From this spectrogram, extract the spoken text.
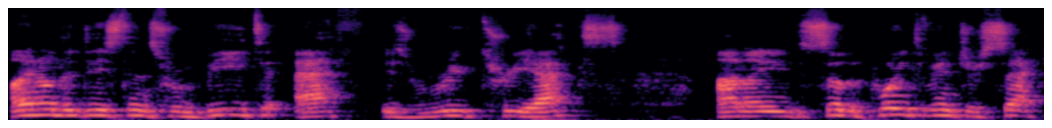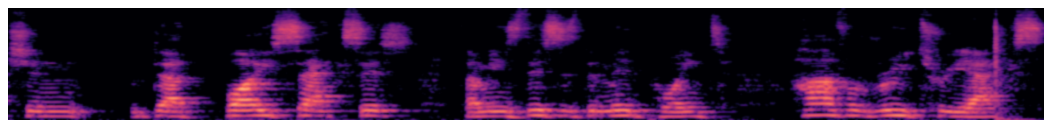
I know the distance from B to F is root 3x, and I so the point of intersection that bisects it, that means this is the midpoint, half of root 3x.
